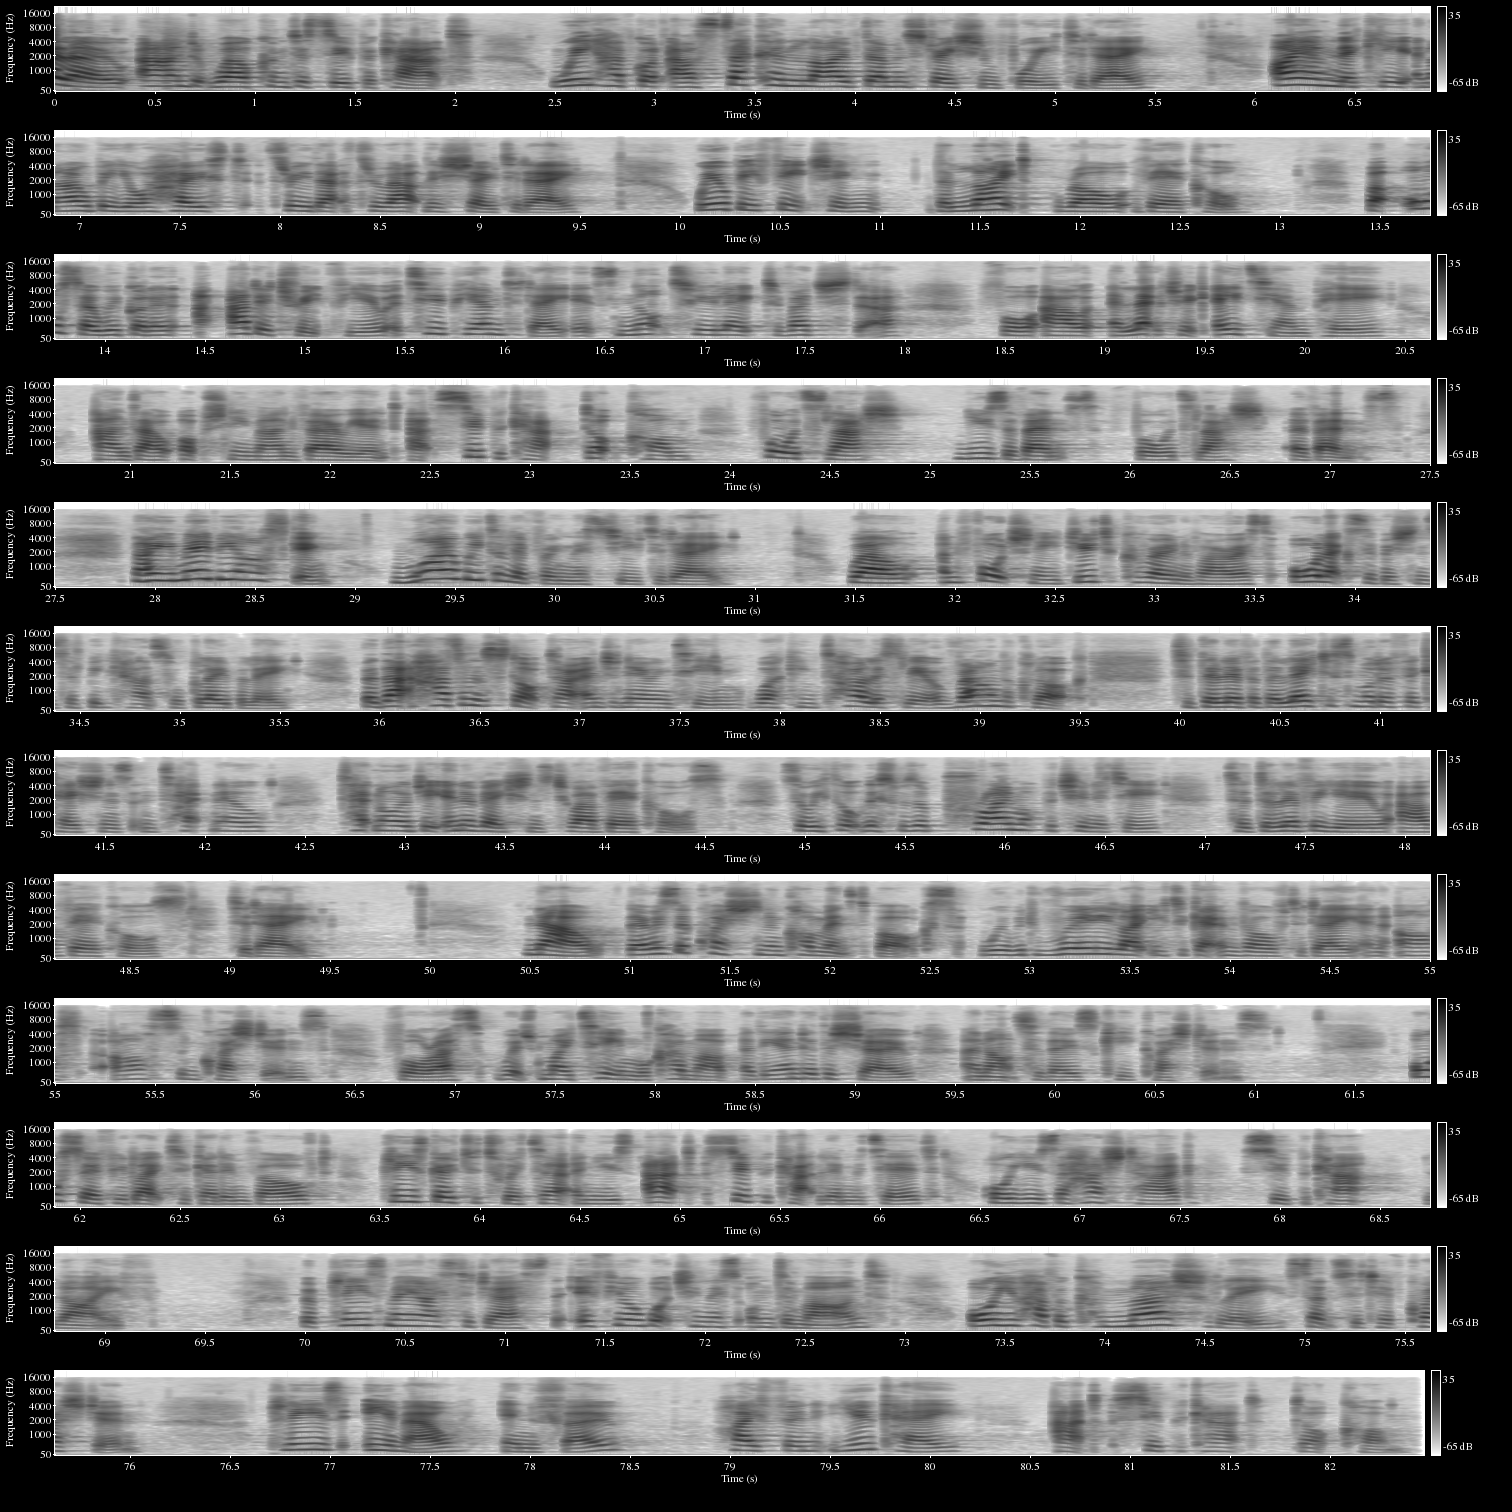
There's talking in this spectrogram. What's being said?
Hello and welcome to Supacat. We have got our second live demonstration for you today. I am Nikki and I will be your host through that, throughout this show today. We'll be featuring the light role vehicle. But also we've got an added treat for you at 2 p.m. today. It's not too late to register for our electric ATMP and our optionally manned variant at supacat.com forward slash news events forward slash events. Now you may be asking, why are we delivering this to you today? Well, unfortunately, due to coronavirus, all exhibitions have been cancelled globally, but that hasn't stopped our engineering team working tirelessly around the clock to deliver the latest modifications and techno technology innovations to our vehicles. So we thought this was a prime opportunity to deliver you our vehicles today. Now, there is a question and comments box. We would really like you to get involved today and ask, ask some questions for us, which my team will come up at the end of the show and answer those key questions. Also, if you'd like to get involved, please go to Twitter and use at Supacat Limited or use the hashtag SupacatLive. But please may I suggest that if you're watching this on demand or you have a commercially sensitive question, please email info uk at supacat.com.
